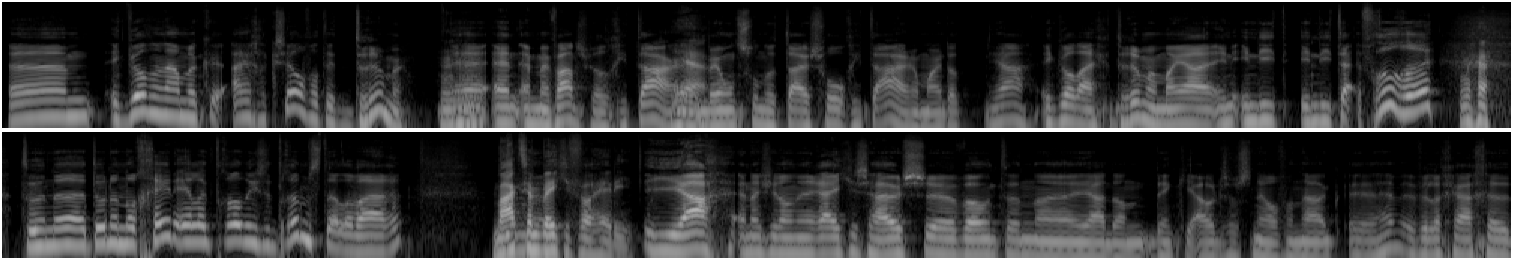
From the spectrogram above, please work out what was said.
Ehm, ik wilde namelijk eigenlijk zelf altijd drummen. Mhm. En, en mijn vader speelde gitaar. Ja. En bij ons stonden thuis vol gitaren. Maar dat, ja, ik wilde eigenlijk drummen. Maar ja, in, in die, in die tijd... Vroeger, toen, toen er nog geen elektronische drumstellen waren... Maakt een beetje veel herrie. Ja, en als je dan in een rijtjeshuis eh, woont, dan, eh, ja, dan denken je ouders al snel van... Nou, eh, we willen graag de,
